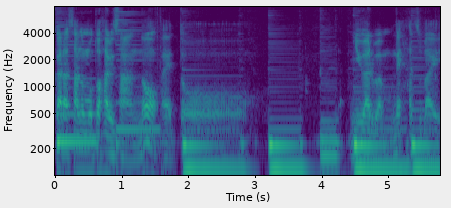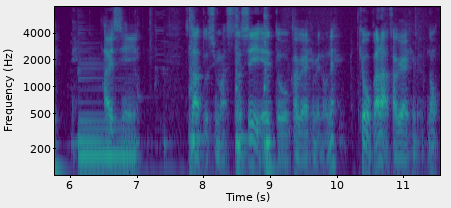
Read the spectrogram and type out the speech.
から佐野元春さんのえっとニューアルバムね発売配信スタートしましたしえっ、とかぐや姫のね今日からかぐや姫の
